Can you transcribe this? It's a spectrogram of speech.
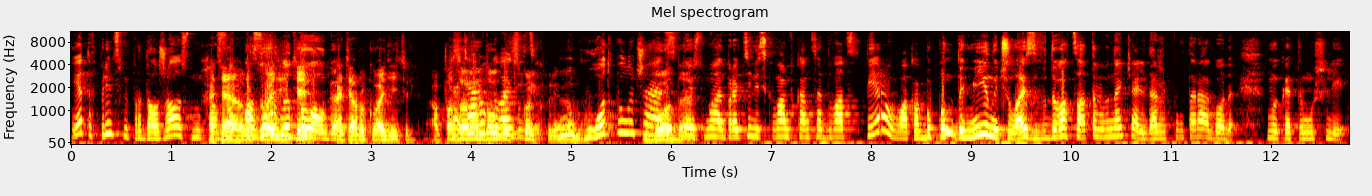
И это, в принципе, продолжалось, ну, хотя позорно долго. Хотя руководитель. А позорно долго сколько примерно? Ну, год получается. Год, да? То есть мы обратились к вам в конце 21-го, а как бы пандемия началась в 20-го в начале, даже полтора года мы к этому шли.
